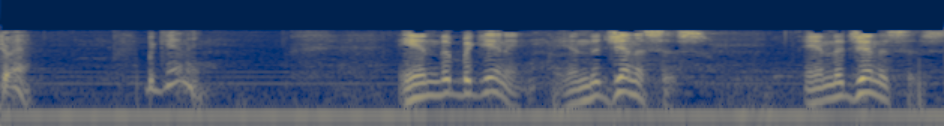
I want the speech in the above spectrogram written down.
Go ahead. Beginning. In the beginning. In the Genesis. In the Genesis.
